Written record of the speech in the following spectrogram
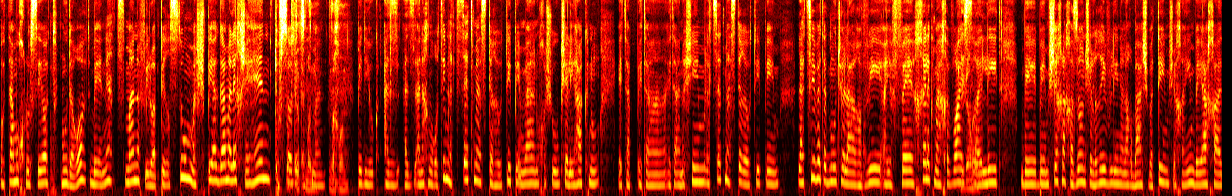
אותן אוכלוסיות מודרות, בעיני עצמן אפילו, הפרסום משפיע גם על איך שהן תופסות את עצמן. נכון. בדיוק. אז, אז אנחנו רוצים לצאת מהסטריאוטיפים, והיה לנו חשוב כשליהקנו את, ה, את, ה, את האנשים, לצאת מהסטריאוטיפים, להציב את הדמות של הערבי היפה, חלק מהחברה. הישראלית, ב- בהמשך לחזון של ריבלין על ארבעה שבטים שחיים ביחד.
